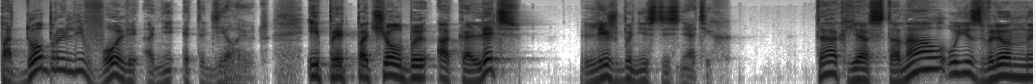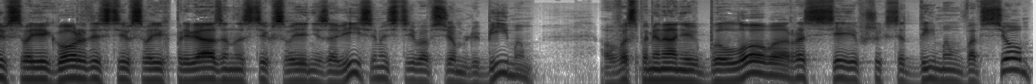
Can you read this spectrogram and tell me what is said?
по доброй ли воле они это делают, и предпочел бы околеть, лишь бы не стеснять их. Так я стонал, уязвленный в своей гордости, в своих привязанностях, в своей независимости, во всем любимом – в воспоминаниях былого, рассеявшихся дымом во всем,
